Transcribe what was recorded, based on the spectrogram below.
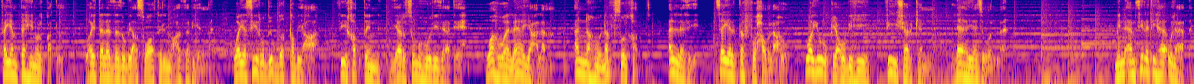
فيمتهن القتل ويتلذذ بأصوات المعذبين. ويسير ضد الطبيعة في خط يرسمه لذاته وهو لا يعلم أنه نفس الخط الذي سيلتف حوله ويوقع به في شرك لا يزول. من أمثلة هؤلاء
